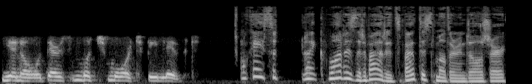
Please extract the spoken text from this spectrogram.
you know, there's much more to be lived. Okay, so like, what is it about? It's about this mother and daughter,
